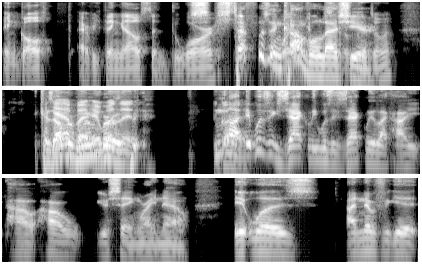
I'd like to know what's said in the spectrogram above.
engulfed everything else and dwarfed. Steph was in convo last year because Yeah, I but it remember. wasn't- no, ahead. it was exactly it was exactly like how how how you're saying right now. It was I never forget.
